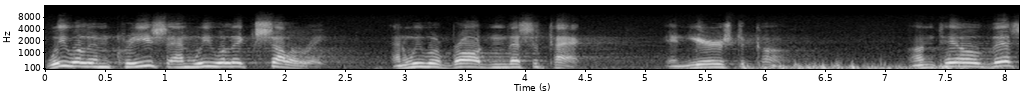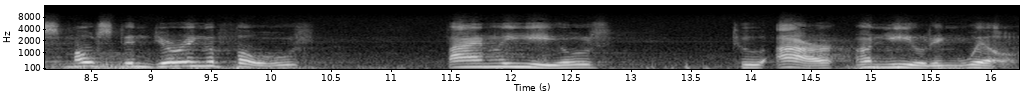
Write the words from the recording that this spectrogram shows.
We will increase and we will accelerate and we will broaden this attack in years to come until this most enduring of foes finally yields to our unyielding will.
